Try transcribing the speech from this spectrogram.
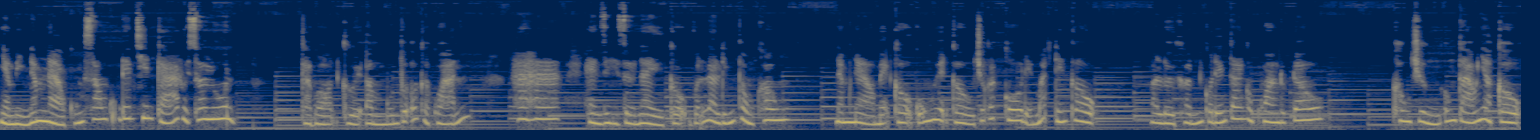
Nhà mình năm nào cúng xong cũng đem chiên cá rồi sơi luôn. Cả bọn cười ầm muốn vỡ cả quán Ha ha, hèn gì giờ này cậu vẫn là lính phòng không? Năm nào mẹ cậu cũng nguyện cầu cho các cô để mắt đến cậu Mà lời khấn có đến tai Ngọc Hoàng được đâu. Không chừng ông táo nhà cậu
